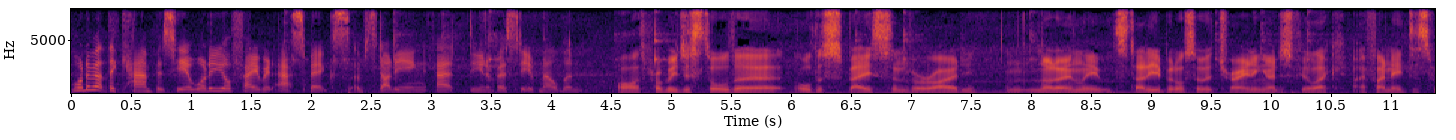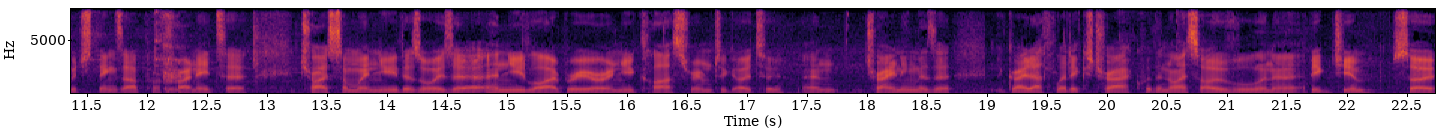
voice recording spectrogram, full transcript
What about the campus here? What are your favourite aspects of studying at the University of Melbourne? Oh, it's probably just all the all the space and variety. Not only with study, but also with training. I just feel like if I need to switch things up, or if I need to try somewhere new, there's always a, a new library or a new classroom to go to. And training, there's a great athletics track with a nice oval and a big gym. So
